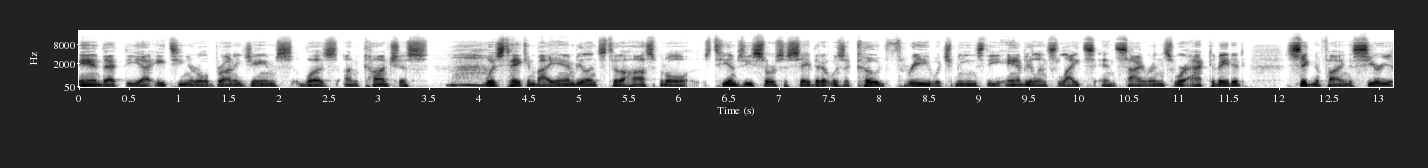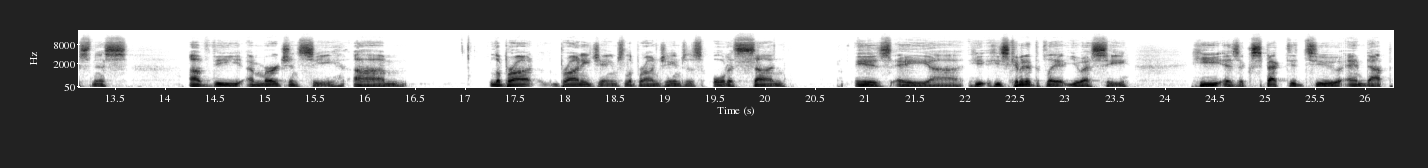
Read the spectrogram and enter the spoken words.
and that the 18-year-old Bronny James was unconscious, was taken by ambulance to the hospital. TMZ sources say that it was a code three, which means the ambulance lights and sirens were activated, signifying the seriousness of the emergency. Um, LeBron, Bronny James, LeBron James's oldest son, is a uh, he, he's committed to play at USC. He is expected to end up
